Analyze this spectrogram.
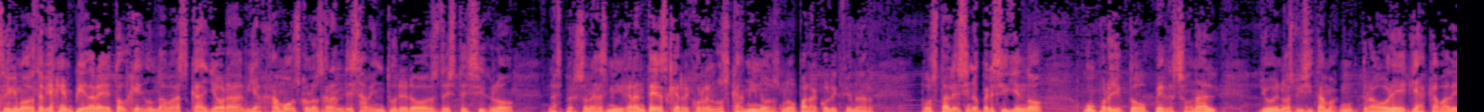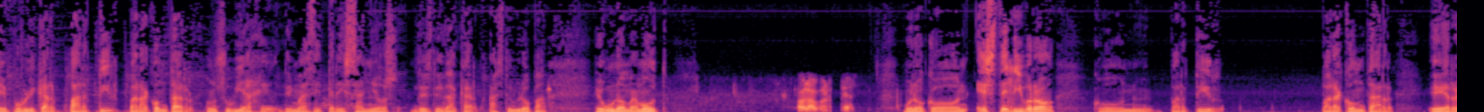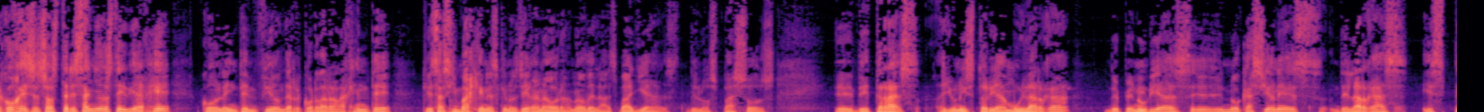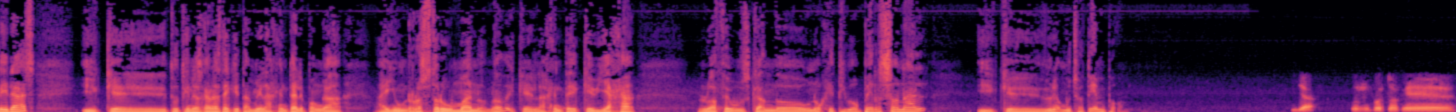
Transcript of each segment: Seguimos de viaje en Piedra de Toque, en Onda Vasca, y ahora viajamos con los grandes aventureros de este siglo, las personas migrantes que recorren los caminos no para coleccionar postales, sino persiguiendo un proyecto personal. Y hoy nos visita Mahmoud Traoré, que acaba de publicar Partir para contar con su viaje de más de tres años desde Dakar hasta Europa. Eguno Mahmoud. Hola, buenos días. Bueno, con este libro, con Partir para contar, eh, recoges esos tres años de viaje con la intención de recordar a la gente que esas imágenes que nos llegan ahora, ¿no? De las vallas, de los pasos, eh, detrás hay una historia muy larga de penurias en ocasiones, de largas esperas y que tú tienes ganas de que también la gente le ponga ahí un rostro humano, ¿no? De que la gente que viaja lo hace buscando un objetivo personal y que dura mucho tiempo. Ya, por supuesto que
